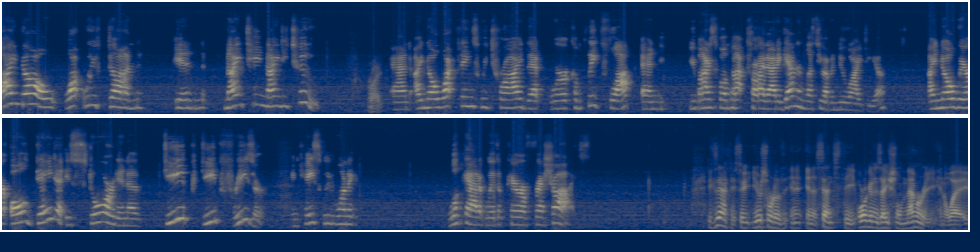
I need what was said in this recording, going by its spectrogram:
I know what we've done in 1992. Right. And I know what things we tried that were a complete flop, and you might as well not try that again unless you have a new idea. I know where old data is stored in a deep, deep freezer in case we want to look at it with a pair of fresh eyes. Exactly. So you're sort of, in, in a sense, the organizational memory in a way,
